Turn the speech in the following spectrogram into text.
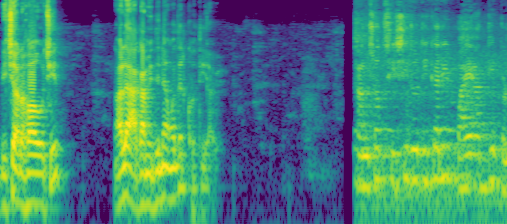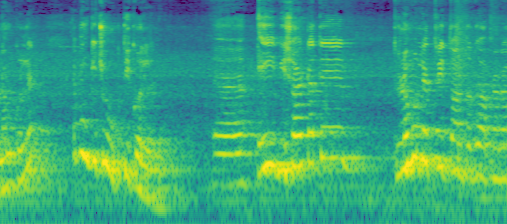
বিচার হওয়া উচিত, নাহলে আগামী দিনে আমাদের ক্ষতি হবে। সাংসদ শিশির অধিকারীর পায়ে হাত দিয়ে প্রণাম করলেন এবং কিছু উক্তি করলেন। এই বিষয়টাতে তৃণমূল নেতৃত্ব অন্তত আপনারা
